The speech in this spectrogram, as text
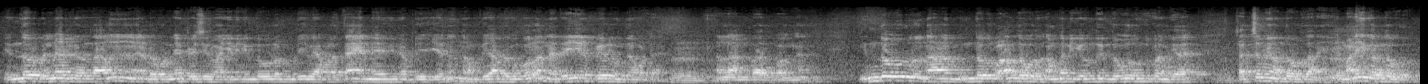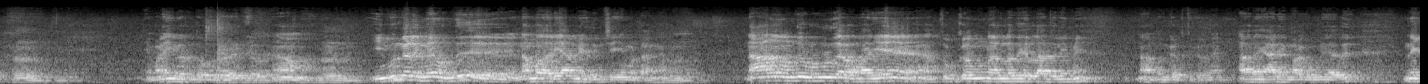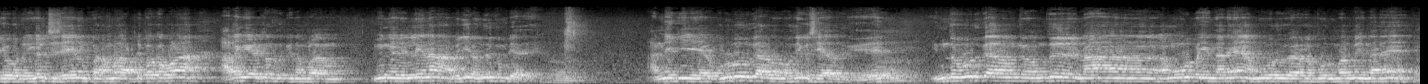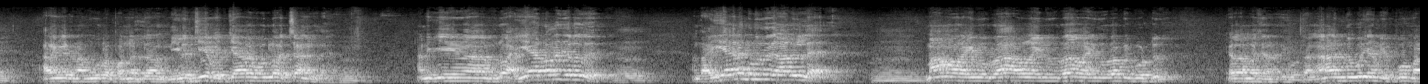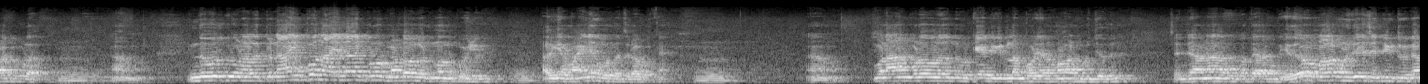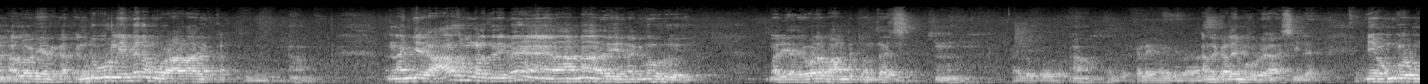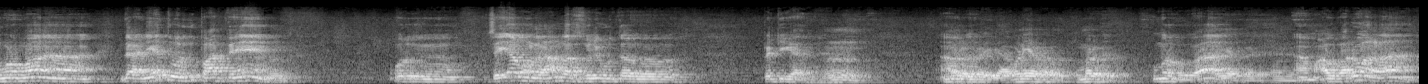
எந்த ஒரு வெளிநாட்டில் இருந்தாலும் என்னோட உடனே பேசிடுவாங்க எனக்கு இந்த ஊரில் முடியல தான் என்ன அப்படி இருக்கேன்னு நான் முடியாமல் இருக்கும்போது நிறைய பேர் வந்து அவங்கள்ட்ட. நல்லா அன்பாக இருப்பாங்க இந்த ஊர் நான் இந்த ஊர் வளர்ந்த ஊர் நம்ம இன்னைக்கு வந்து இந்த ஊர் வந்து இப்போ நமக்கு தச்சமே வந்த ஊர் தானே என் மனைவி வந்த ஊர். என் மனைவி வந்த ஊர். ஆமாம். இவங்களுமே வந்து நம்ம அறியாமல் எதுவும் செய்ய மாட்டாங்க. நானும் வந்து உள்ளூர்கார மாதிரியே துக்கம் நல்லது எல்லாத்துலேயுமே நான் பங்கெடுத்துக்கிறேன் அதெல்லாம் யாரையும் மறக்க முடியாது இன்னைக்கு ஒரு நிகழ்ச்சி செய்யணும் இப்போ நம்மளை அப்படி பார்க்க போனால் அரங்கேற்றத்துக்கு நம்மளை இவங்க இல்லைன்னா வெளியே வந்திருக்க முடியாது. அன்னைக்கு உள்ளூர்காரங்க உதவி செய்யறதுக்கு இந்த ஊருக்காரவங்க வந்து நான் நம்ம ஊர் பையன் தானே நம்ம ஊருக்கார நம்ம ஊர் மருமையும் தானே அரங்கேற்ற நம்ம ஊரில் பண்ணட்டும். நிகழ்ச்சியே வைக்காத ஊரில் வச்சாங்கல்ல. அன்னைக்கு ஐயாயிரம் ரூபா தான் செலவு. அந்த ஐயாயிரம் கொடுக்குறதுக்கு ஆள் இல்லை. மாமா ஒரு ஐநூறுரூவா அவங்க ஐநூறுரூவா ஐநூறுரூவா அப்படி போட்டு எல்லாமே நடத்தி கொடுத்தாங்க. ஆனால் இந்த ஊரை நம்ம எப்பவும் மறக்கக்கூடாது. இந்த ஊருக்கு ஒரு நாள். இப்போ நான் இப்போ நான் என்ன இப்போ ஒரு மண்டபம் கட்டணும் அந்த கோயிலுக்கு. அதுக்கு என் மகனே ஒரு லட்ச ரூபா கொடுத்தேன். ஆமாம் இப்போ நான் கூட ஒரு வந்து ஒரு கேட்டுக்கிட்டுலாம் போய் நம்மளால் முடிஞ்சது. செஞ்சானா அது பத்தாயிரம் முடியும் ஏதோ ஒரு நாள் முடிஞ்சே செஞ்சுக்கிட்டு இருக்கான் நல்லபடியாக இருக்கான். ரெண்டு ஊர்லேயுமே நம்ம ஒரு ஆளாக இருக்கான். நான் இங்கே ஆரசமங்கலத்துலேயுமே நான் அது எனக்குன்னு ஒரு மரியாதையோடு வாழ்ந்துட்டு வந்தாச்சு. ம். அது போதும். அந்த கலைஞர்களோட அந்த கலைஞரோட ஆசையில். நீ உங்கள் மூலமாக இந்த நேற்று ஒரு பார்த்தேன். ஒரு செய்யாமங்களை ராமதாஸ் சொல்லி கொடுத்த பெட்டிக்காரர். ஐயா, அவனியாபுரம் குமரகுரு. குமரகுருவா. ஆமாம் அவர் வருவாங்களா.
